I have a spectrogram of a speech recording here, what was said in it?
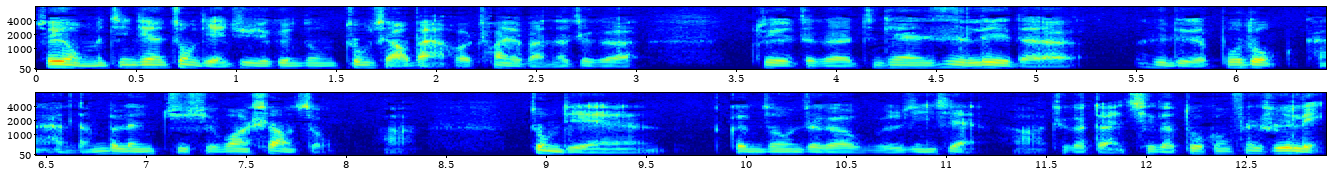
所以我们今天重点继续跟踪中小板和创业板的这个对这个今天日内的日内的波动，看看能不能继续往上走啊。重点跟踪这个五日均线啊，这个短期的多空分水岭。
